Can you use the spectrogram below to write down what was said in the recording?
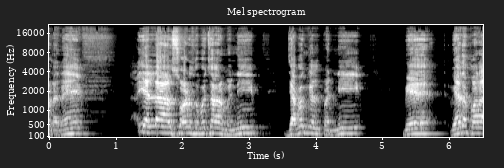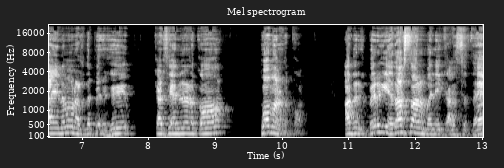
உடனே எல்லா சோழ சுபச்சாரம் பண்ணி ஜபங்கள் பண்ணி வே வேத பாராயணமும் நடந்த பிறகு கடைசி என்ன நடக்கும்? ஹோமம் நடக்கும். அதற்கு பிறகு யதாஸ்தானம் பண்ணி கலசத்தை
